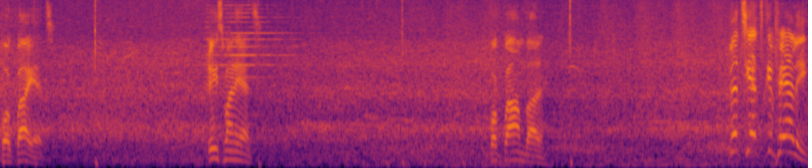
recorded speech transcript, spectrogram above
Pogba jetzt. Griezmann jetzt. Pogba am Ball. Wird's jetzt gefährlich?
